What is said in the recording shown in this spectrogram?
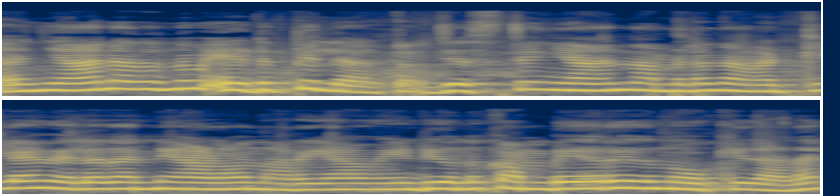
ഞാനതൊന്നും എടുത്തില്ല കേട്ടോ. ജസ്റ്റ് ഞാൻ നമ്മുടെ നാട്ടിലെ വില തന്നെയാണോ എന്നറിയാൻ വേണ്ടി ഒന്ന് കമ്പയർ ചെയ്ത് നോക്കിയതാണ്.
